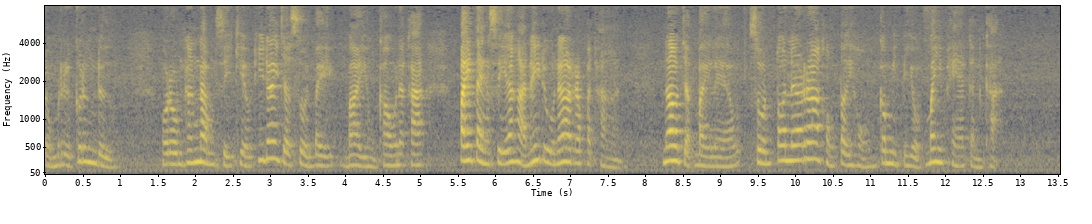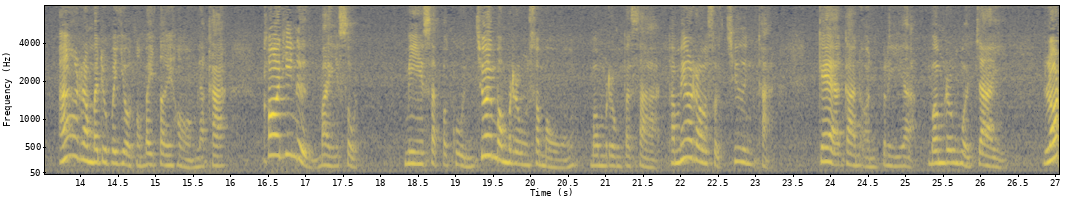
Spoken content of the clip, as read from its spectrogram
นมหรือเครื่องดื่มรวมทั้งนำสีเขียวที่ได้จากส่วนใบใบของเขานะคะ ไปแต่งสีอาหารให้ดูน่ารับประทาน นอกจากใบแล้ว ส่วนต้นและรากของเตยหอมก็มีประโยชน์ไม่แพ้กันค่ะอ้าเรามาดูประโยชน์ของใบเตยหอมนะคะ ข้อที่หนึ่งใบสด มีสรรพคุณช่วยบำรุงสมองบำรุงประสาททำให้เราสดชื่นค่ะ แก้อาการอ่อนเพลียบำรุงหัวใจ ลด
